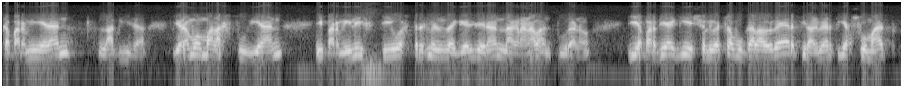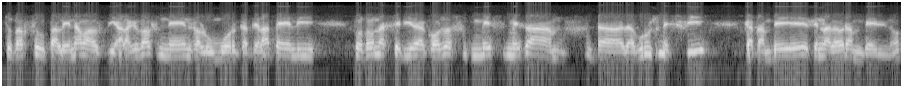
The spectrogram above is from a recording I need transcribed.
que per mi eren la vida. Jo era molt mal estudiant i per mi l'estiu, els tres mesos d'aquells, eren la gran aventura, no? I a partir d'aquí això li vaig abocar a l'Albert i l'Albert hi ha sumat tot el seu talent amb els diàlegs dels nens, a l'humor que té la peli, tota una sèrie de coses més, més de, de, de gruix més fi que també tenen a veure amb ell, no?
